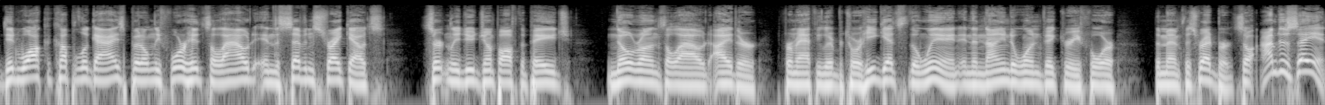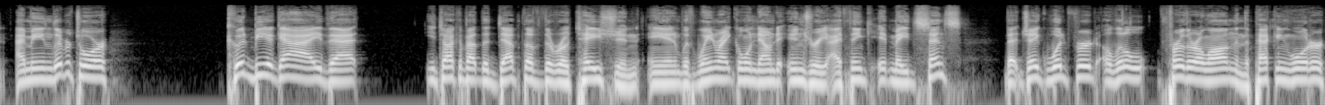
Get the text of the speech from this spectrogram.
did walk a couple of guys, but only four hits allowed, and the seven strikeouts certainly do jump off the page. No runs allowed either for Matthew Liberatore. He gets the win in the nine to one victory for the Memphis Redbirds. So I'm just saying, I mean, Liberatore could be a guy that you talk about the depth of the rotation, and with Wainwright going down to injury, I think it made sense that Jake Woodford, a little further along in the pecking order,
